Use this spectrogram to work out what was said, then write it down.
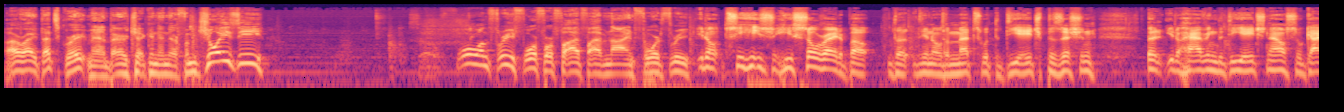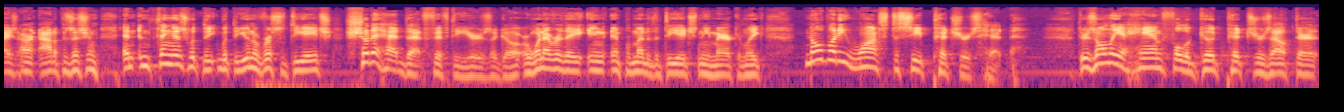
All right, that's great, man. Barry checking in there from Joyzy. 413-445-5943. You know, see, he's he's so right about the you know the Mets with the DH position. Uh, you know, having the DH now, so guys aren't out of position. And and thing is, with the with the universal DH, should have had that 50 years ago, or whenever they in, implemented the DH in the American League. Nobody wants to see pitchers hit. There's only a handful of good pitchers out there.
